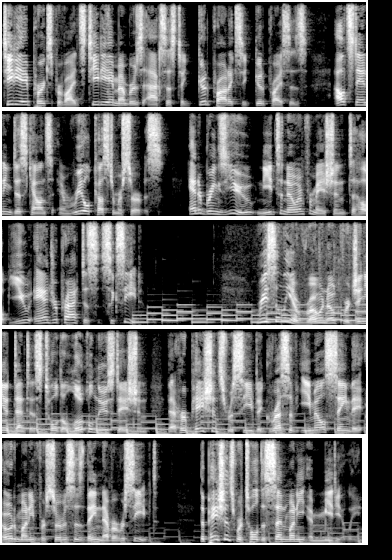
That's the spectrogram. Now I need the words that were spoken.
TDA Perks provides TDA members access to good products at good prices, outstanding discounts, and real customer service. And it brings you need to know information to help you and your practice succeed. Recently, a Roanoke, Virginia dentist told a local news station that her patients received aggressive emails saying they owed money for services they never received. The patients were told to send money immediately.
